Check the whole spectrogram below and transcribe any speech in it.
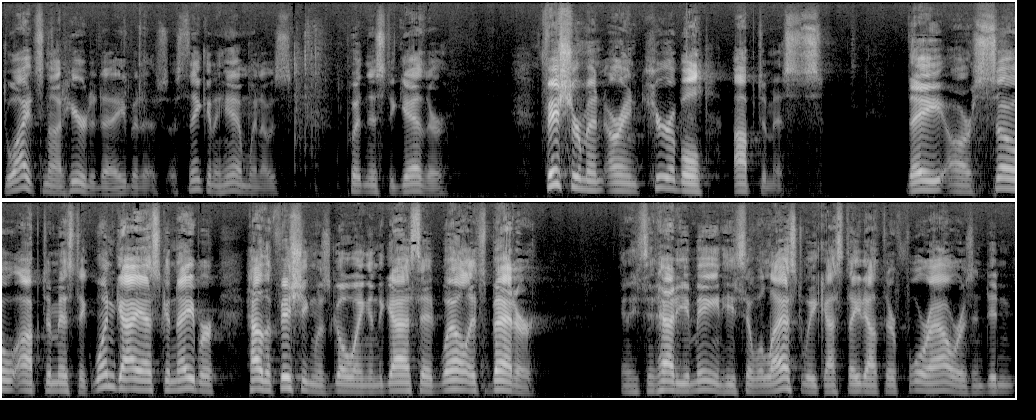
Dwight's not here today, but I was thinking of him when I was putting this together. Fishermen are incurable optimists. They are so optimistic. One guy asked a neighbor how the fishing was going, and the guy said, Well, it's better. And he said, How do you mean? He said, Well, last week I stayed out there four hours and didn't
